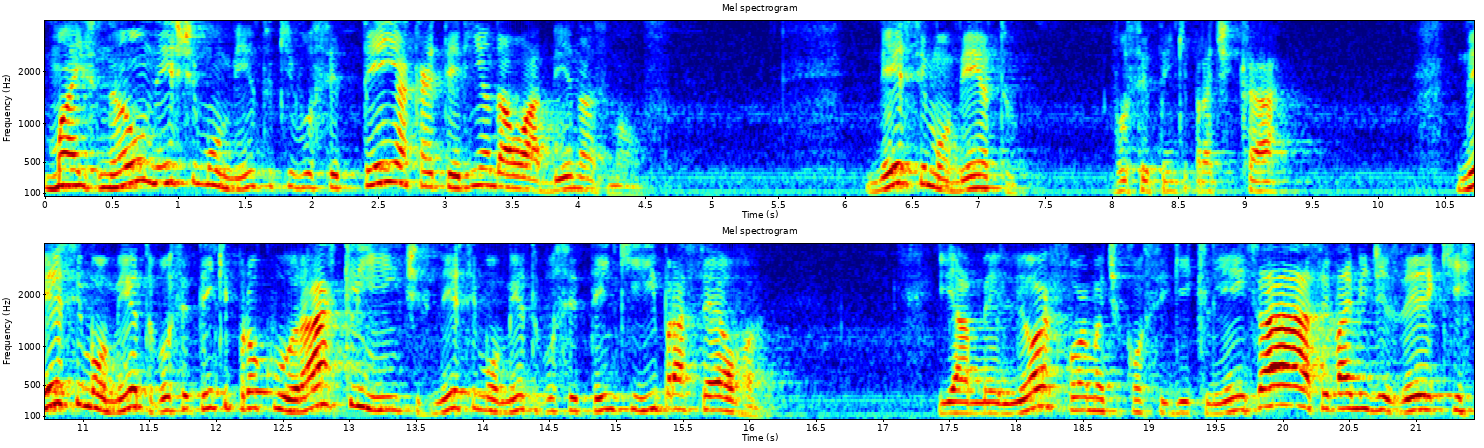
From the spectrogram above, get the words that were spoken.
mas não neste momento que você tem a carteirinha da OAB nas mãos. Nesse momento, você tem que praticar. Nesse momento, você tem que procurar clientes. Nesse momento, você tem que ir para a selva. E a melhor forma de conseguir clientes, ah, você vai me dizer que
